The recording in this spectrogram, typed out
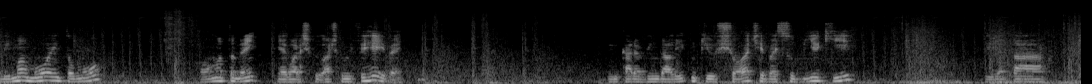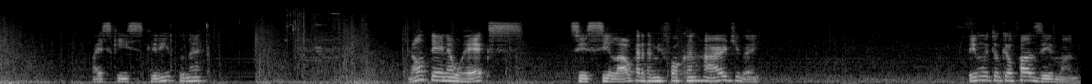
Ele mamou, hein? Tomou. Toma também. E agora acho que, acho que eu me ferrei, velho. Tem um cara vindo ali com kill shot. Ele vai subir aqui. Ele já tá mais que inscrito, né? Não tem, né? O Rex. CC lá, o cara tá me focando hard, velho. Tem muito o que eu fazer, mano.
